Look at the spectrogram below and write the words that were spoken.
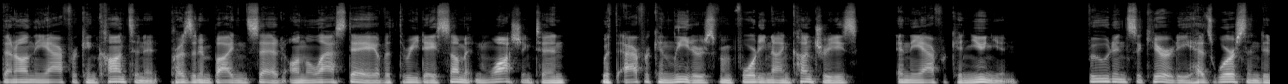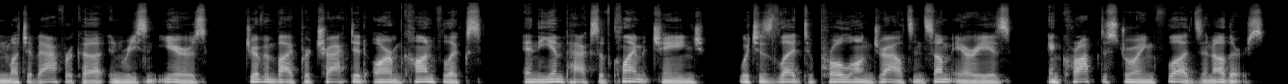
than on the African continent, President Biden said on the last day of a three day summit in Washington with African leaders from 49 countries and the African Union. Food insecurity has worsened in much of Africa in recent years, driven by protracted armed conflicts and the impacts of climate change, which has led to prolonged droughts in some areas and crop destroying floods in others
